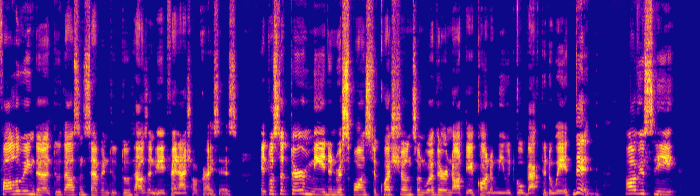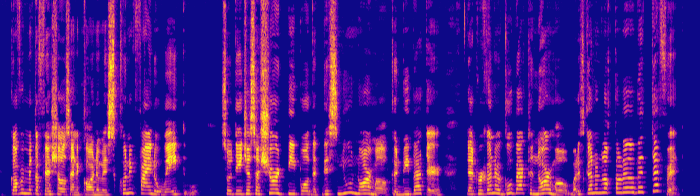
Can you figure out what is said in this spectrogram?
following the 2007 to 2008 financial crisis. It was the term made in response to questions on whether or not the economy would go back to the way it did. Obviously, government officials and economists couldn't find a way to, so they just assured people that this new normal could be better, that we're gonna go back to normal, but it's gonna look a little bit different.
